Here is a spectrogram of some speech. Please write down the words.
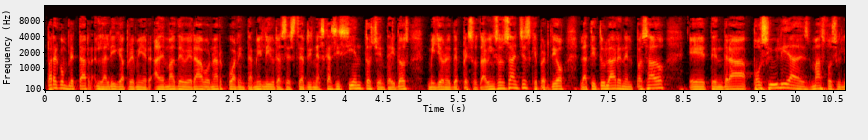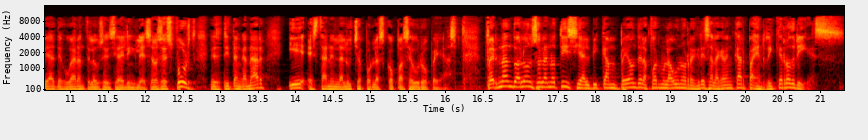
para completar la Liga Premier. Además deberá abonar 40 mil libras esterlinas, casi 182 millones de pesos. Davinson Sánchez, que perdió la titular en el pasado, eh, tendrá posibilidades, más posibilidades de jugar ante la ausencia del inglés. Los Spurs necesitan ganar y están en la lucha por las copas europeas. Fernando Alonso, la noticia, el bicampeón de la Fórmula 1 regresa a la gran carpa, Enrique Rodríguez.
